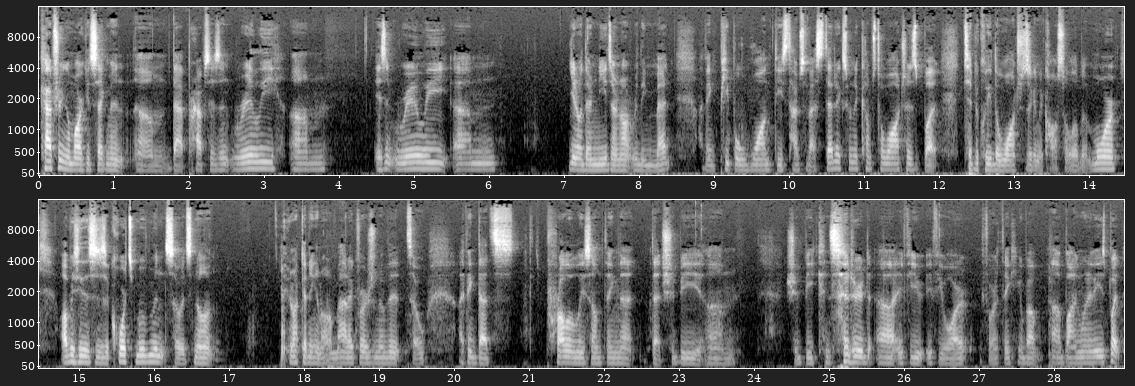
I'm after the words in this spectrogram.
capturing a market segment um, that perhaps isn't really um, isn't really, um, you know, their needs are not really met. I think people want these types of aesthetics when it comes to watches, but typically the watches are going to cost a little bit more. Obviously, this is a quartz movement, so it's not You're not getting an automatic version of it, so I think that's probably something that that should be um, should be considered uh, if you if you are if you are thinking about uh, buying one of these. But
